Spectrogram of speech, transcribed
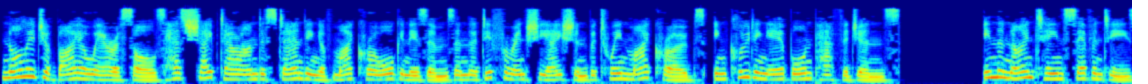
Knowledge of bioaerosols has shaped our understanding of microorganisms and the differentiation between microbes, including airborne pathogens. In the 1970s,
